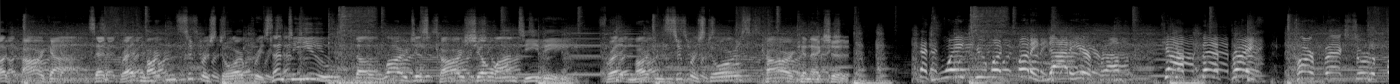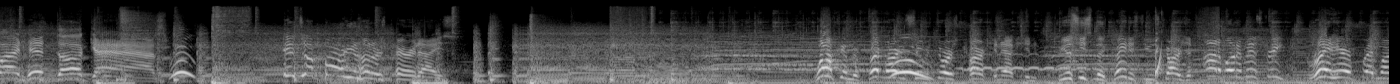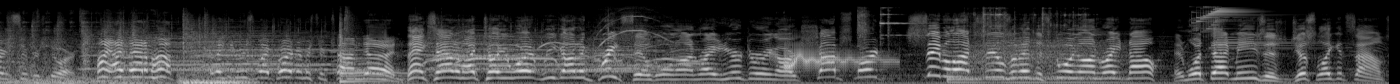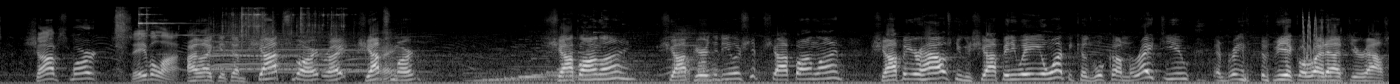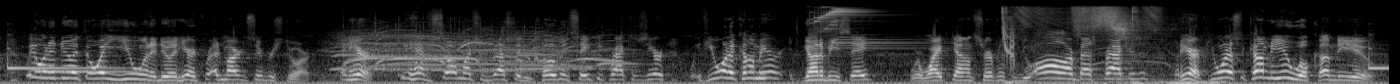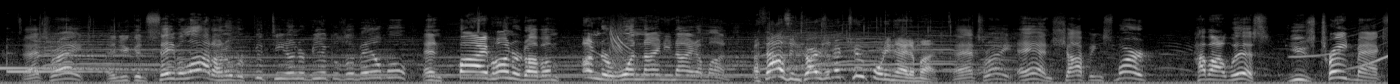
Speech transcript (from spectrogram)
The Car Guys at Fred Martin Superstore present to you the largest car show on TV. Fred Martin Superstore's Car Connection. That's way too much money. Not here, pal. Chop that price. Carfax certified hit the gas. Woo! It's a bargain hunter's paradise. Welcome to Fred Martin Superstore's Car Connection. where You'll see some of the greatest used cars in automotive history right here at Fred Martin Superstore. Hi, I'm Adam Huff. I'd like to introduce my partner, Mr. Tom Dunn. Thanks, Adam. I tell you what, we got a great sale going on right here during our Shop Smart Save a Lot sales event that's going on right now. And what that means is just like it sounds. Shop Smart, save a lot. I like it. Them shop smart, right? Shop Right. smart. Shop online. Shop here at the dealership. Shop online. Shop at your house. You can shop any way you want because we'll come right to you and bring the vehicle right out to your house. We want to do it the way you want to do it here at Fred Martin Superstore. And here, we have so much invested in COVID safety practices here. If you want to come here, it's going to be safe. We're wipe down surfaces, and do all our best practices. But here, if you want us to come to you, we'll come to you. That's right. And you can save a lot on over 1,500 vehicles available and 500 of them under 199 a month. A thousand cars under 249 a month. That's right. And shopping smart, how about this? Use TradeMax.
